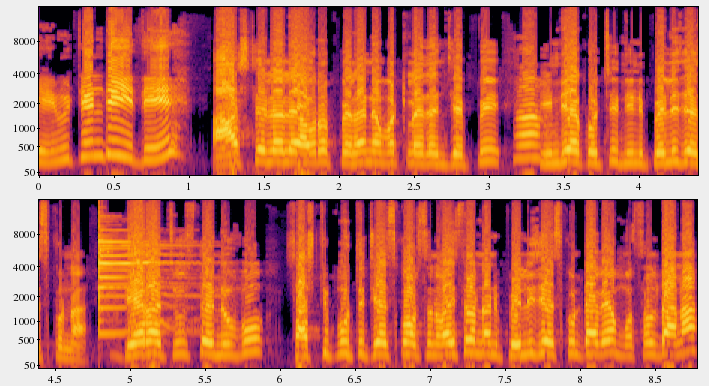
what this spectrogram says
ఏమిటండి ఇది? ఆస్ట్రేలియాలో ఎవరో పిల్లనివ్వట్లేదని చెప్పి. ఇండియాకి వచ్చి నేను పెళ్ళి చేసుకున్నా. తీరా చూస్తే నువ్వు షష్టి పూర్తి చేసుకోవాల్సిన వయసులో నన్ను పెళ్ళి చేసుకుంటావే ముసల్దానా?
